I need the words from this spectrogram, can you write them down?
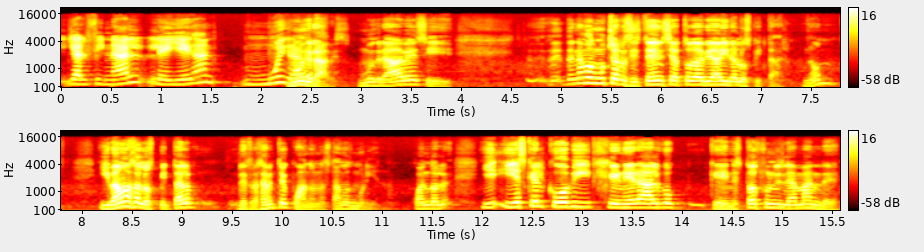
y al final le llegan muy graves. Muy graves, muy graves y eh, tenemos mucha resistencia todavía a ir al hospital, ¿no? Y vamos al hospital desgraciadamente cuando nos estamos muriendo. Cuando, y, es que el COVID genera algo que en Estados Unidos le llaman de,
